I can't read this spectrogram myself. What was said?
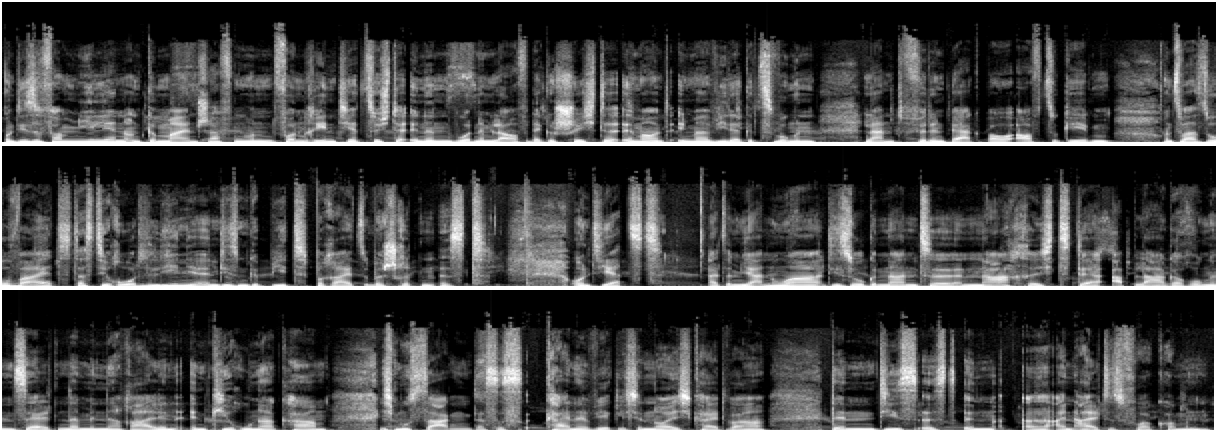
und diese Familien und Gemeinschaften von Rentierzüchterinnen wurden im Laufe der Geschichte immer und immer wieder gezwungen, Land für den Bergbau aufzugeben. Und zwar so weit, dass die rote Linie in diesem Gebiet bereits überschritten ist. Und jetzt, als im Januar die sogenannte Nachricht der Ablagerungen seltener Mineralien in Kiruna kam, ich muss sagen, dass es keine wirkliche Neuigkeit war, denn dies ist in, äh, ein altes Vorkommen.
